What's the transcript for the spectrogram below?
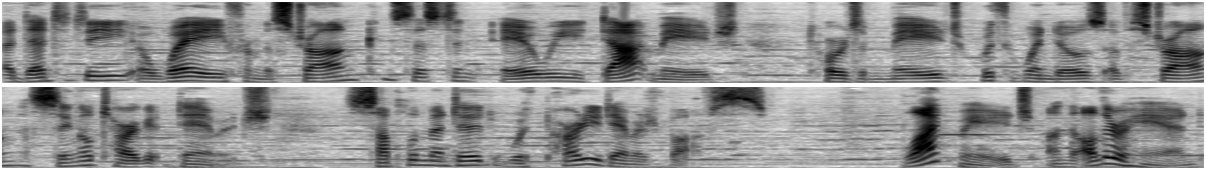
identity away from a strong, consistent AoE dot mage towards a mage with windows of strong single target damage, supplemented with party damage buffs. Black Mage, on the other hand,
